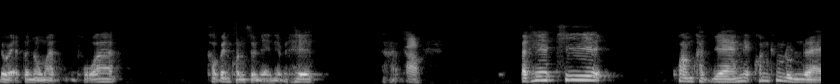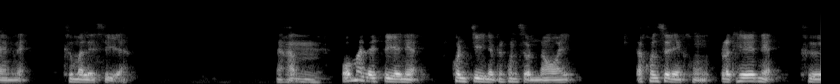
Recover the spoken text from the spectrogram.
โดยอัตโนมัติ เพราะว่าเขาเป็นคนส่วนใหญ่ในประเทศนะครับครับประเทศที่ ความขัดแย้งเนี่ยค่อนข้างรุนแรงเนี่ย คือมาเลเซียนะครับ เพราะมาเลเซียเนี่ย คนจีนเนี่ยเป็นคนส่วนน้อย แต่คนส่วนใหญ่ของประเทศเนี่ย คือ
